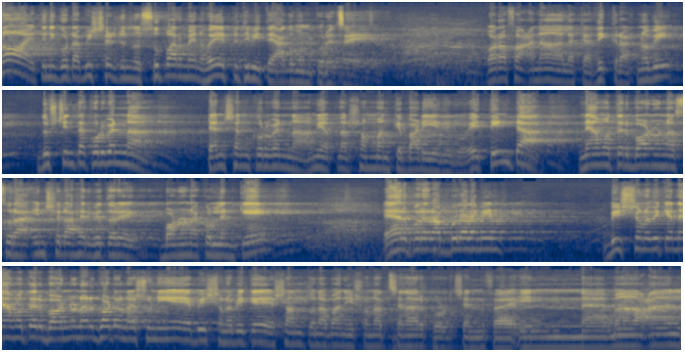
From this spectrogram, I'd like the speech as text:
নয়, তিনি গোটা বিশ্বের জন্য সুপারম্যান হয়ে পৃথিবীতে আগমন করেছে। ওরাফা আনা নবী, দুশ্চিন্তা করবেন না, টেনশন করবেন না, আমি আপনার সম্মানকে বাড়িয়ে দেব। এই তিনটা নেয়ামতের বর্ণনা সুরা ইনশিরাহের ভেতরে বর্ণনা করলেন কে? এরপরে রাব্বুল আলামিন বিশ্বনবীকে নেয়ামতের বর্ণনার ঘটনা শুনিয়ে বিশ্বনবীকে সান্ত্বনা বাণী শোনাচ্ছেন আর পড়ছেন, ফা ইন্না মাআল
